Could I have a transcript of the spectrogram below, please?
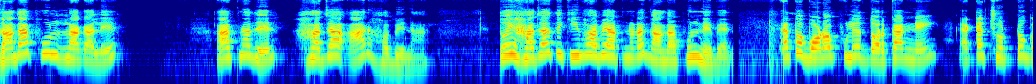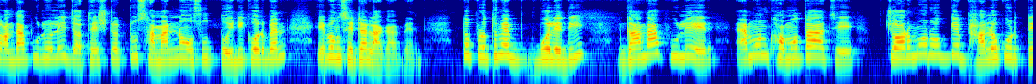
গাঁদা ফুল লাগালে আপনাদের হাজা আর হবে না। তো এই হাজাতে কীভাবে আপনারা গাঁদা ফুল নেবেন? এত বড় ফুলের দরকার নেই। একটা ছোট্ট গাঁদা ফুল হলে যথেষ্ট একটু সামান্য ওষুধ তৈরি করবেন এবং সেটা লাগাবেন। তো প্রথমে বলে দিই, গাঁদা ফুলের এমন ক্ষমতা আছে চর্মরোগকে ভালো করতে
